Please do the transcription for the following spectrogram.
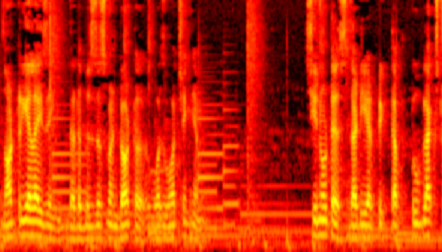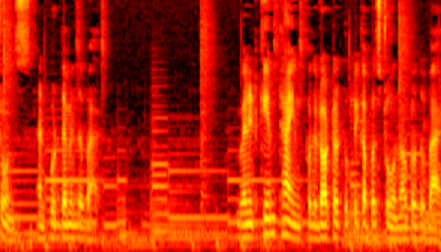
not realizing that the businessman's daughter was watching him. She noticed that he had picked up two black stones and put them in the bag. When it came time for the daughter to pick up a stone out of the bag,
